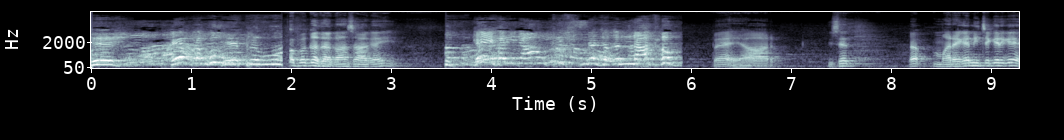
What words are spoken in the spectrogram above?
हे हे प्रभु! हे प्रभु! अब गधा कहाँ से आ गए? हे हरि हरिनाम कृष्ण जगन्नाथ! बे यार इसे मरेगा नीचे गिर गए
